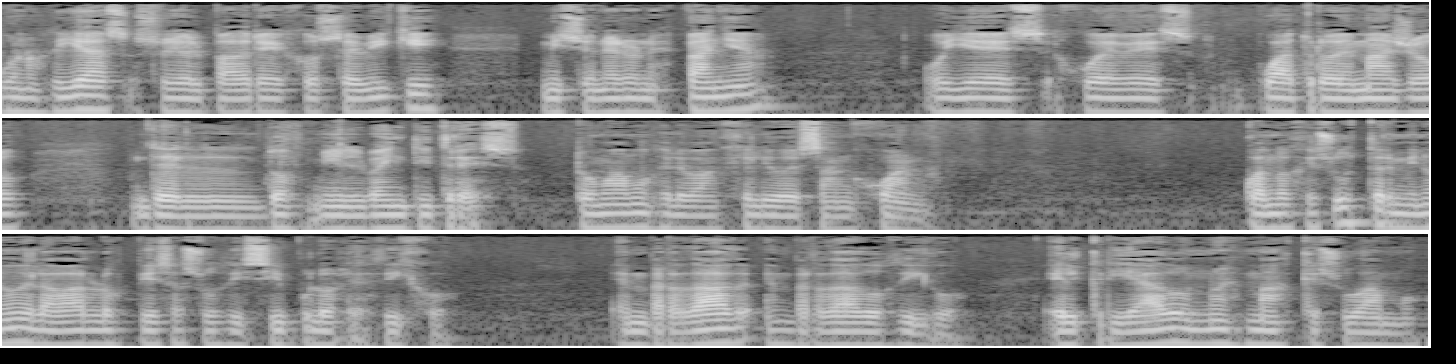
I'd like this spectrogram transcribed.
Buenos días, soy el padre José Vicky, misionero en España. Hoy es jueves 4 de mayo del 2023. Tomamos el Evangelio de San Juan. Cuando Jesús terminó de lavar los pies a sus discípulos, les dijo, En verdad, en verdad os digo, el criado no es más que su amo,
